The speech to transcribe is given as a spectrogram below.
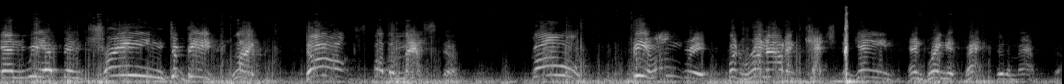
And we have been trained to be like dogs for the master. Go, be hungry, but run out and catch the game and bring it back to the master.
